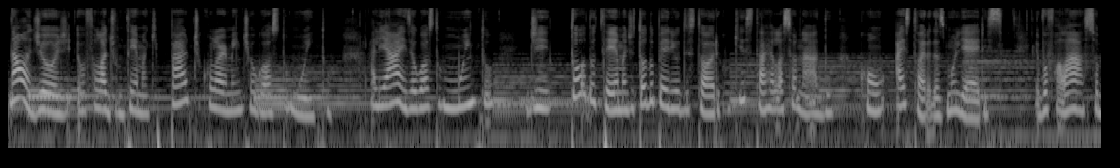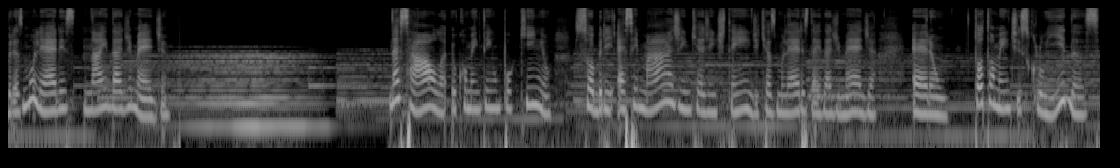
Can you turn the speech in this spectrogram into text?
Na aula de hoje, eu vou falar de um tema que particularmente eu gosto muito. Aliás, eu gosto muito de todo o tema, de todo o período histórico que está relacionado com a história das mulheres. Eu vou falar sobre as mulheres na Idade Média. Nessa aula, eu comentei um pouquinho sobre essa imagem que a gente tem de que as mulheres da Idade Média eram totalmente excluídas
